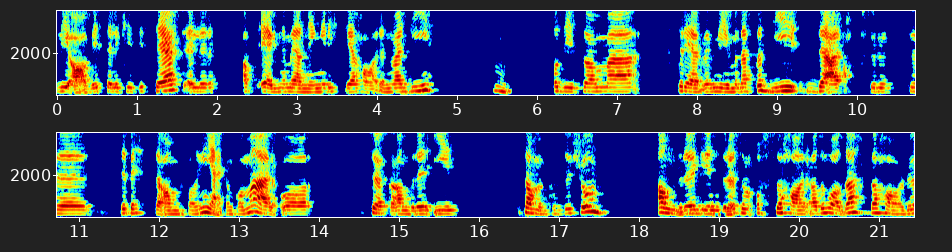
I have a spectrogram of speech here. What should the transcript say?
bli avvist eller kritisert, eller at egne meninger ikke har en verdi. Mm. Og de som eh, strever mye med dette, de, det er absolutt eh, det beste anbefalingen jeg kan komme, er å søke andre i samme posisjon. Andre gründere som også har ADHD. Da har du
